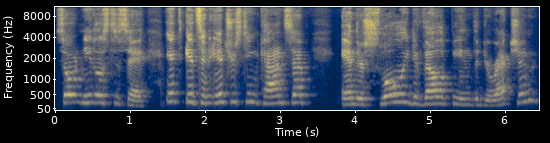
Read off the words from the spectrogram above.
So, needless to say, it, it's an interesting concept, and they're slowly developing the direction.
